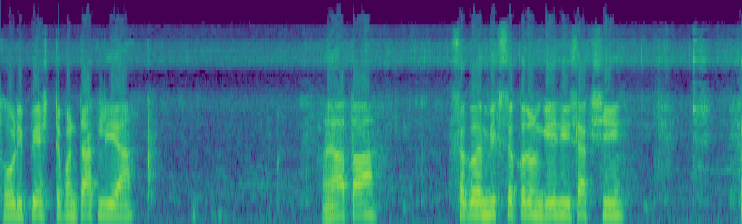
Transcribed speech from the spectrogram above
थोडी पेस्ट पण टाकली या. आणि आता सगळं मिक्स करून गेली साक्षी.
